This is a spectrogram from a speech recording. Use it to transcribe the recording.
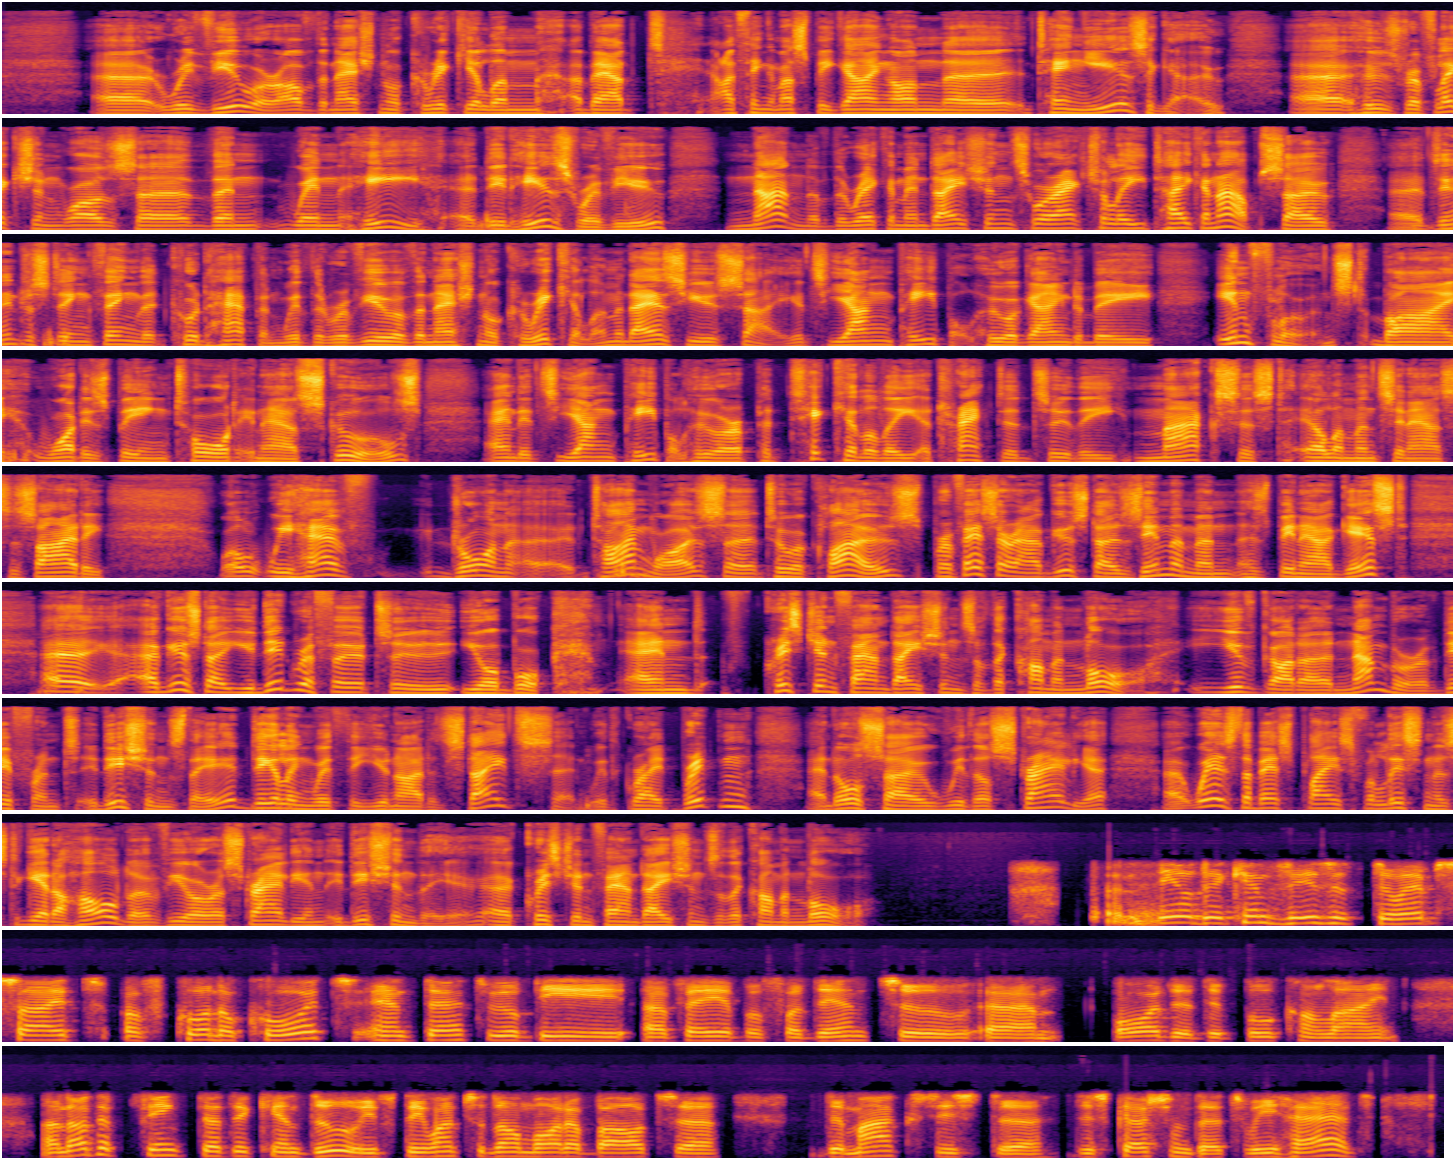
uh, reviewer of the national curriculum about, I think it must be going on uh, 10 years ago, uh, whose reflection was uh, then when he uh, did his review, none of the recommendations were actually taken up. So it's an interesting thing that could happen with the review of the national curriculum. And as you say, it's young people who are going to be influenced by what is being taught in our schools, and it's young people who are particularly attracted to the Marxist elements in our society. Well, we have drawn uh, time wise uh, to a close. Professor Augusto Zimmermann has been our guest. Uh, Augusto, you did refer to your book and Christian Foundations of the Common Law. You've got a number of different editions there dealing with the United States and with Great Britain and also with Australia. Uh, where's the best place for listeners to get a hold of your Australian edition there, uh, Christian Foundations of the Common Law? Neil, they can visit the website of Connor Court, and that will be available for them to um, order the book online. Another thing that they can do, if they want to know more about uh, the Marxist uh, discussion that we had,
